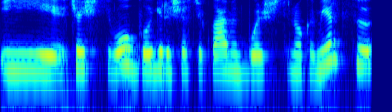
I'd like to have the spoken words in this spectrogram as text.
И чаще всего блогеры сейчас рекламят больше все равно коммерцию.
